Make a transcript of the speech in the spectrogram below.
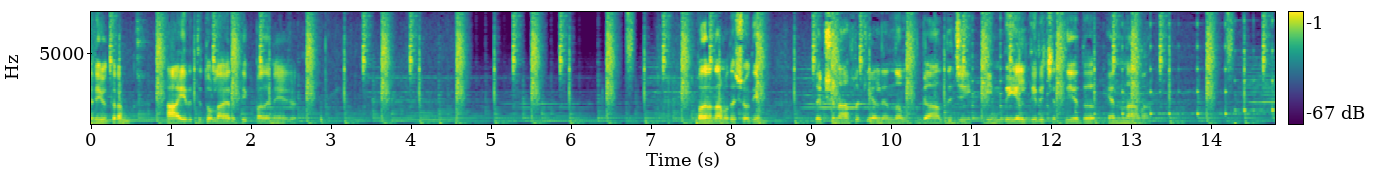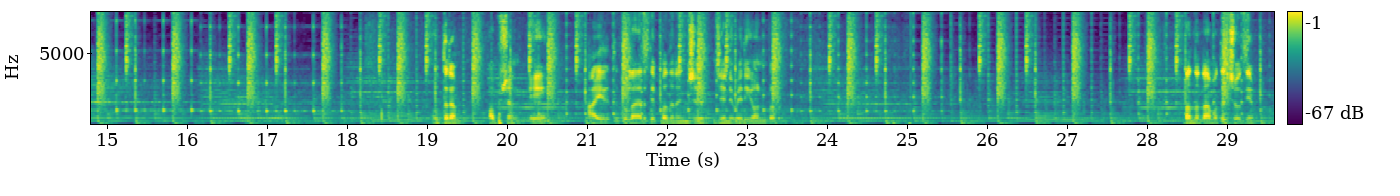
ശരിയുത്തരം ആയിരത്തി തൊള്ളായിരത്തി പതിനേഴ് പതിനൊന്നാമത്തെ ചോദ്യം. ദക്ഷിണാഫ്രിക്കയിൽ നിന്നും ഗാന്ധിജി ഇന്ത്യയിൽ തിരിച്ചെത്തിയത് എന്നാണ്. ഉത്തരം ഓപ്ഷൻ എ ആയിരത്തി തൊള്ളായിരത്തി പതിനഞ്ച് ജനുവരി ഒൻപത്. പന്ത്രണ്ടാമത്തെ ചോദ്യം.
